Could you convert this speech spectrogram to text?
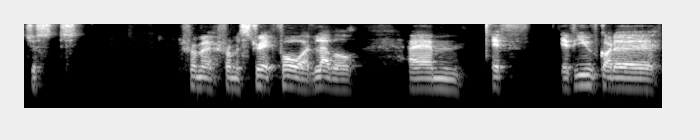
just from a from a straightforward level, um, if if you've got a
